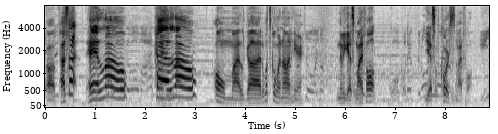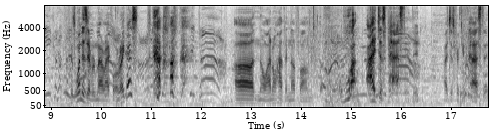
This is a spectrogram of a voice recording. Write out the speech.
Uh, pass that. Hello! Hello! Oh my god, what's going on here? Let me guess, my fault? Yes, of course it's my fault. Because when is ever my fault, right guys? uh, no, I don't have enough, um... What? I just passed it, dude. I just freaking passed it.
